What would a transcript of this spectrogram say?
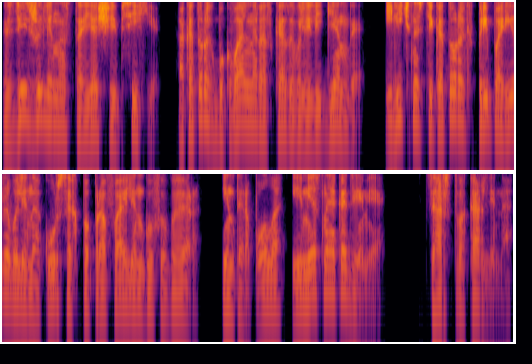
Здесь жили настоящие психи, о которых буквально рассказывали легенды, и личности которых препарировали на курсах по профайлингу ФБР, Интерпола и местной академии. Царство Карлина.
